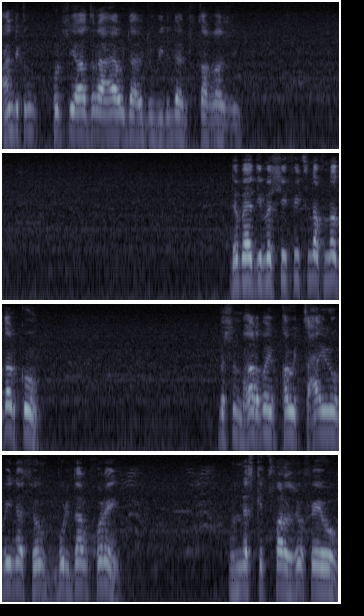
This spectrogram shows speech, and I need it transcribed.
عندك كل شي هضره عاود اعوذ بالله من الشيطان الرجيم دابا هادي ماشي فتنة في نظركم. باش المغاربة يبقاو يتعايروا بيناتهم في بلدان أخرين. والناس كيتفرجوا فيهم.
